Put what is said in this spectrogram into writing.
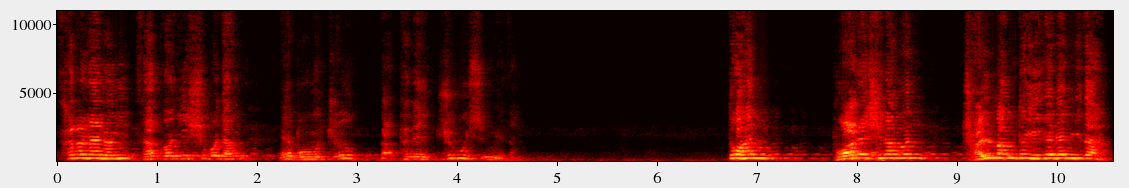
살아나는 사건이 15장에 보면 쭉 나타내 주고 있습니다. 또한 부활의 신앙은 절망도 이겨냅니다.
